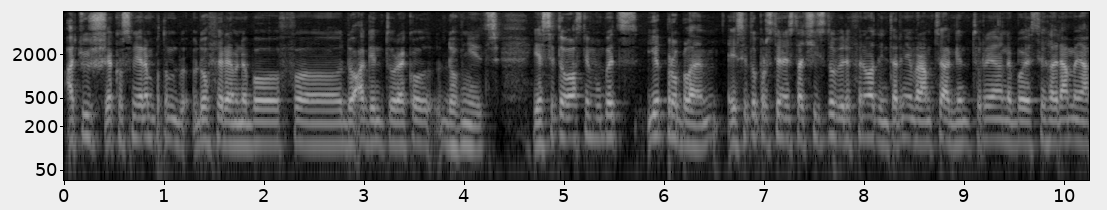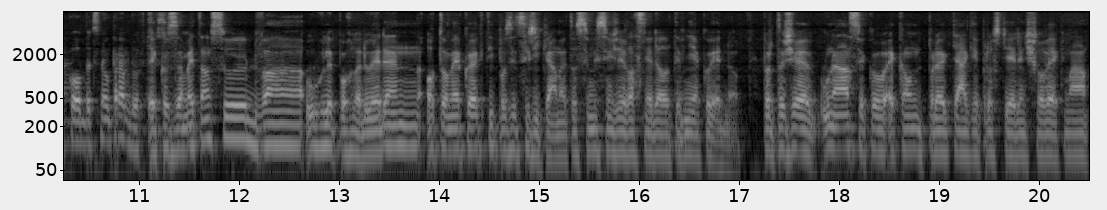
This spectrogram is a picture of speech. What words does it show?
ať už jako směrem potom do, firm nebo v, do agentur jako dovnitř, jestli to vlastně vůbec je problém, jestli to prostě nestačí si to vydefinovat interně v rámci agentury, nebo jestli hledáme nějakou obecnou pravdu. V jako za mě tam jsou dva úhly pohledu. Jeden o tom, jako jak ty pozici říkáme, to si myslím, že je vlastně relativně jako jedno. Protože u nás jako account projekták je prostě jeden člověk, má,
